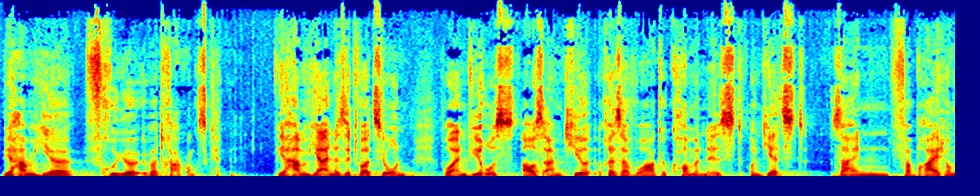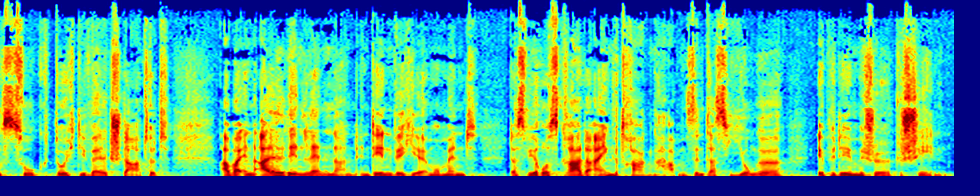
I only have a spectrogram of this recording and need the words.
Wir haben hier frühe Übertragungsketten. Wir haben hier eine Situation, wo ein Virus aus einem Tierreservoir gekommen ist und jetzt seinen Verbreitungszug durch die Welt startet. Aber in all den Ländern, in denen wir hier im Moment das Virus gerade eingetragen haben, sind das junge epidemische Geschehen.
